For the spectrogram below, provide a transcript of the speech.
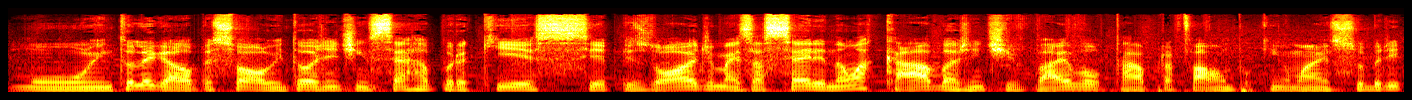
Muito legal, pessoal. Então a gente encerra por aqui esse episódio, mas a série não acaba. A gente vai voltar para falar um pouquinho mais sobre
